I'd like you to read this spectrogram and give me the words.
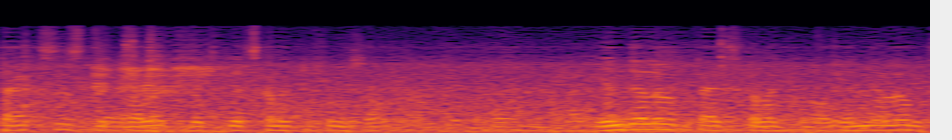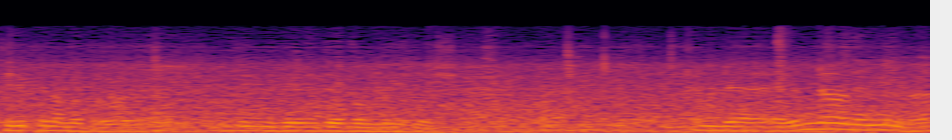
taxes they collect, that gets collected from South. எந்த அளவுக்கு டேக்ஸ் கலெக்ட் பண்ணுவோம் எந்த அளவுக்கு திருப்பி நமக்கு வருது இது இது இது ரொம்ப பெரிய விஷயம் அண்ட் ரெண்டாவது என்னன்னா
